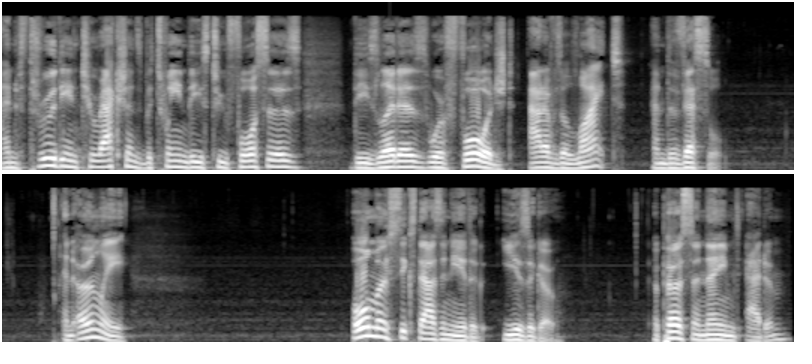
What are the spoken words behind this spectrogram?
and through the interactions between these two forces, these letters were forged out of the light and the vessel. And only almost 6,000 years ago, a person named Adam,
